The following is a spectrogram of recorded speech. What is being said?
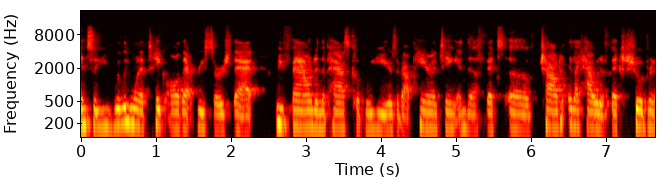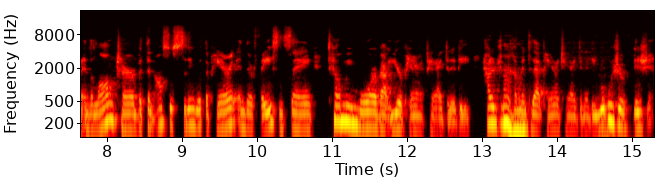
And so you really want to take all that research that we found in the past couple of years about parenting and the effects of child, like how it affects children in the long term, but then also sitting with the parent in their face and saying, Tell me more about your parenting identity. How did you mm-hmm. come into that parenting identity? What was your vision?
